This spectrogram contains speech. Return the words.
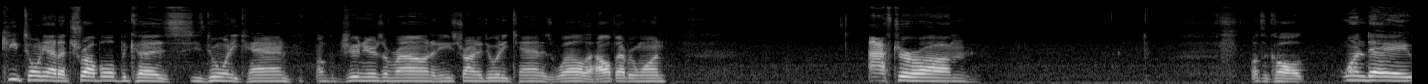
keep Tony out of trouble because he's doing what he can. Uncle Junior's around, and he's trying to do what he can as well to help everyone. After um, what's it called? One day,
